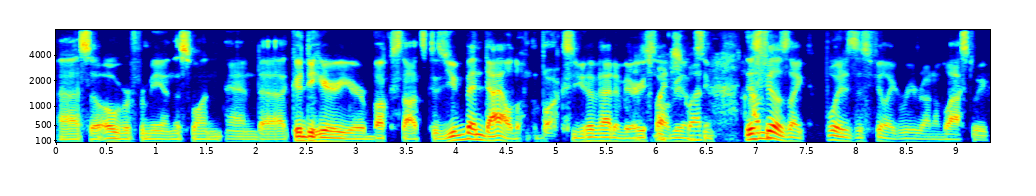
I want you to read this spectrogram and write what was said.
Uh, so over for me on this one, and uh, good to hear your Bucs thoughts because you've been dialed on the Bucs. You have had a very solid read on this team. This I'm- feels like boy, does this feel like rerun of last week?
